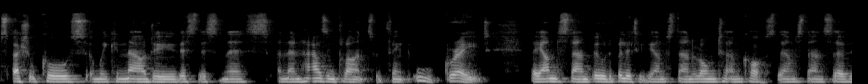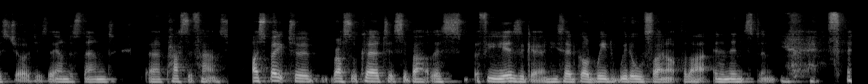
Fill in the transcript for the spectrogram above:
special course, and we can now do this, this, and this, and then housing clients would think, "Oh, great." They understand buildability, they understand long term costs, they understand service charges, they understand uh, passive house. I spoke to Russell Curtis about this a few years ago, and he said, "God, we'd we'd all sign up for that in an instant." so,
